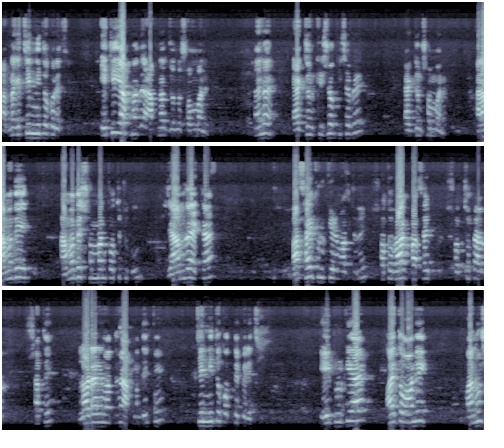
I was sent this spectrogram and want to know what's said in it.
আপনাকে চিহ্নিত করেছে এটি আপনাদের, আপনার জন্য সম্মানের, তাই না? একজন কৃষক হিসেবে একজন সম্মানের। আর আমাদের আমাদের সম্মান কতটুকু? যে আমরা একটা বাছাই প্রক্রিয়ার মাধ্যমে, শতভাগ বাছাই স্বচ্ছতার সাথে লটারির মাধ্যমে আপনাদেরকে চিহ্নিত করতে পেরেছি। এই প্রক্রিয়ায় হয়তো অনেক মানুষ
